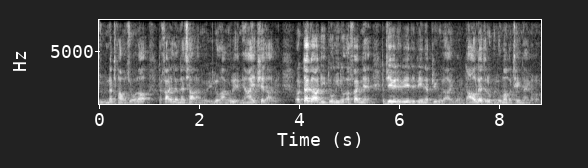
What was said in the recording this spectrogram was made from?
ဒူ2000ကျော်လောက်တခါလေးလက်နက်ချတာမျိုးတွေဒီလိုဟာမျိုးတွေအများကြီးဖြစ်လာပြီအဲ့တက်ကဒီ domino effect နဲ့တပြေးပြေးတပြေးတပြေးနဲ့ပြိုလာပြီပေါ့နော်ဒါကိုလည်းသူတို့ဘယ်လို့မှမထိန်းနိုင်တော့ဘူး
